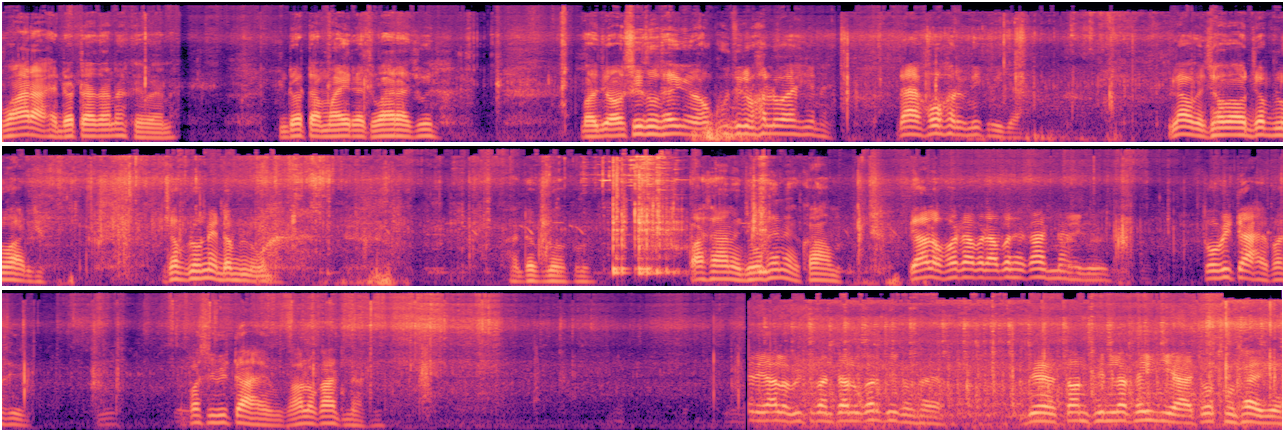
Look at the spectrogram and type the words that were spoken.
વારા હે ડટા તા ના કહેવાય ને. ડટા માર્યા જ વારા જોઈ બાજુ સીધું થઈ ગયું કુંદરી વાલું આવીએ ને. ડાય હોહર નીકળી જાય. લાવ કે જવા જબલું આવ્યું જબલું ને ડબલું. હા ડબલું આપણું. પાછા આને જો છે ને કામ. ચાલો ફટાફટ આ બધા કાઢ નાખી. ગયું તો વીટા હે પછી. પછી વીટા હે હાલો કાઢ નાખી. હાલો, વીટવાનું ચાલુ કરી દીધું સાહેબ બે ત્રણ ફિનલર થઈ ગયા, ચોથું થાય છે.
